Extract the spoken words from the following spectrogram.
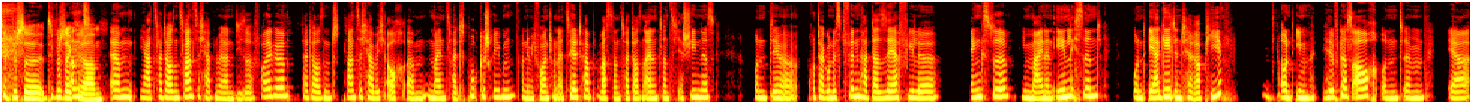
Typische, typischer Und, Kram. Ähm, ja, 2020 hatten wir dann diese Folge. 2020 habe ich auch ähm, mein zweites Buch geschrieben, von dem ich vorhin schon erzählt habe, was dann 2021 erschienen ist. Und der Protagonist Finn hat da sehr viele Ängste, die meinen ähnlich sind. Und er geht in Therapie und ihm hilft das auch. Und ähm, er,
